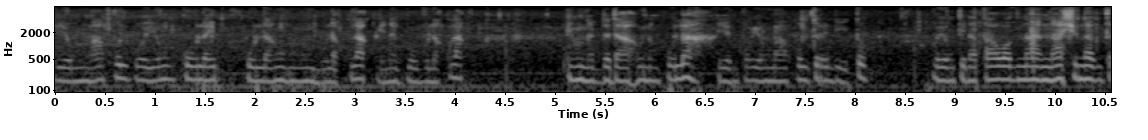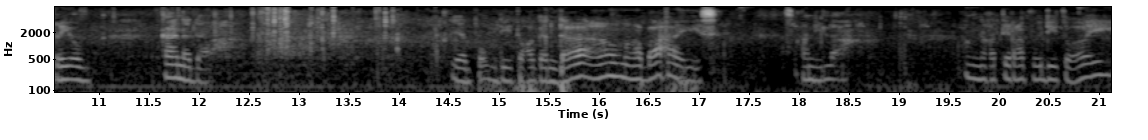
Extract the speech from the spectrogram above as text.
yung maple po yung kulay pulang bulaklak yung nagbubulaklak yung nagdadahon ng pula ayan po yung maple tree dito. O yung tinatawag na national tree of Canada ayan po dito kaganda ang mga bahay sa kanila. Ang nakatira po dito ay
